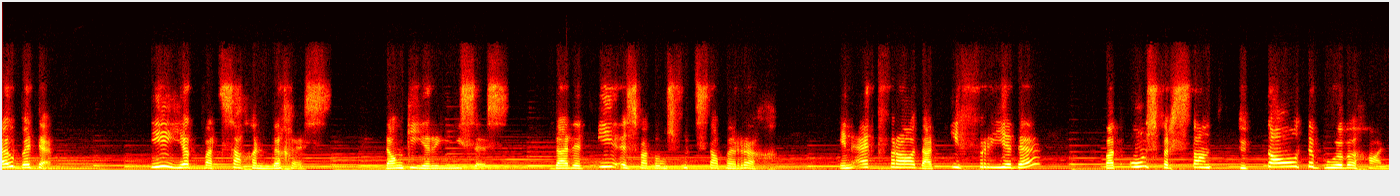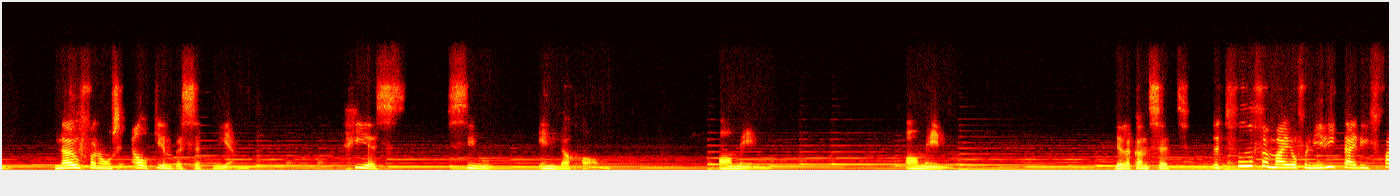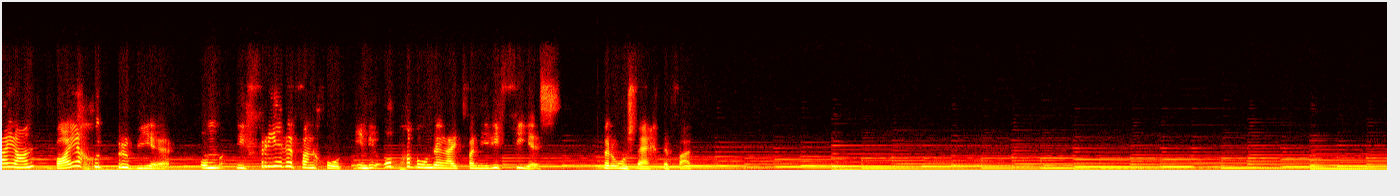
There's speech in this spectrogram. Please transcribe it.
nou bid ek. U juk wat sag en lig is. Dankie Here Jesus dat dit U is wat ons voetstappe rig. En ek vra dat U vrede wat ons verstand totaal te bowe gaan nou van ons elkeen besit neem. Gees, siel en liggaam. Amen. Amen. Julle kan sit. Dit voel vir my of in hierdie tyd die vyand baie goed probeer om die vrede van God en die opgewondenheid van hierdie fees vir ons weg te vat.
